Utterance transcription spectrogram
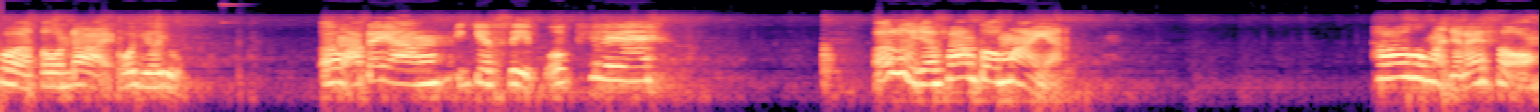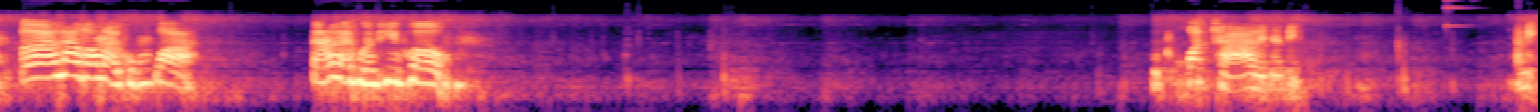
เปิดโตนได้ โอ้เยอะอยู่ เอิมอัพได้ยัง อีกเจ็ดสิบโอเค เออหรือจะสร้างตัวใหม่อะ ถ้าสร้างตัวใหม่จะได้สอง เออ สร้างตัวใหม่คุ้มกว่า แต่ต้องใช้พื้นที่เพิ่มขุดโคตรช้าเลยจะดินี้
